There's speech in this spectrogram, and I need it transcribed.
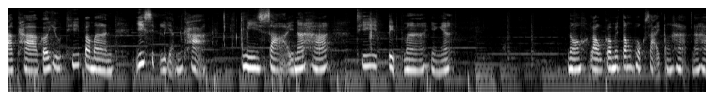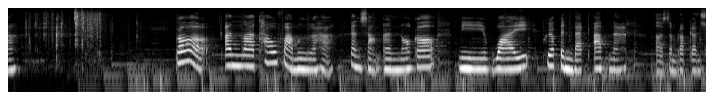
ราคาก็อยู่ที่ประมาณ 20 เหรียญค่ะ มีสายนะคะ ที่ติดมาอย่างเงี้ยเนาะเราก็ไม่ต้องพกสายต่างหากนะคะ ก็อันละเท่าฝ่ามือค่ะ กัน 3 อันเนาะก็มีไว้เพื่อเป็นแบ็กอัพนะสำหรับการช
